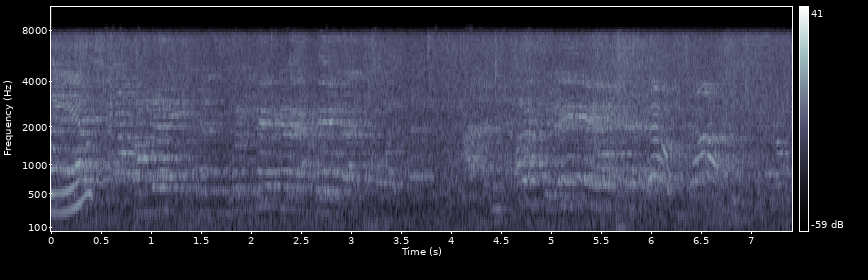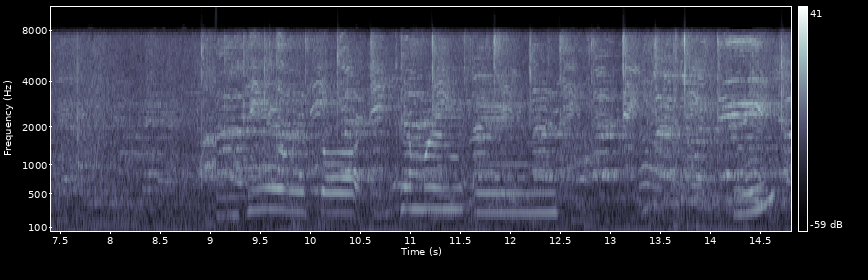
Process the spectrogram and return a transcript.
End. And here we've got Cameron and me.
